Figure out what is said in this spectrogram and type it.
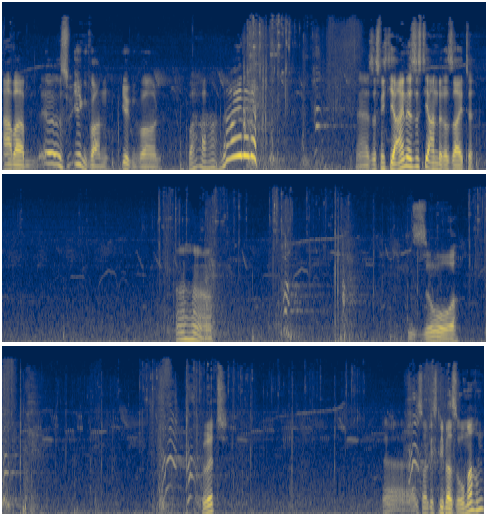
Aber äh, irgendwann, irgendwann. Nein, nein, nein. Ja, es ist nicht die eine, es ist die andere Seite. Aha. So. Gut. Äh, sollte ich es lieber so machen?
